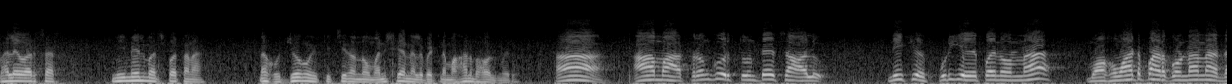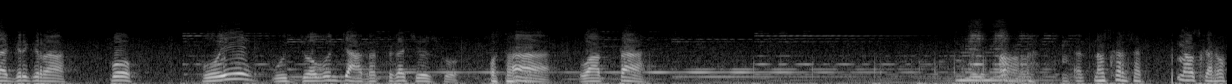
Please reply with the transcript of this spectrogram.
భలేవారు సార్ మీ మేలు మర్చిపోతానా? నాకు ఉద్యోగం ఇప్పించి నన్ను మనిషిగా నిలబెట్టిన మహానుభావులు మీరు. ఆ, ఆ మాత్రం గుర్తుంటే చాలు. నీకు ఎప్పుడు ఏ పని ఉన్నా మొహమాట పడకుండా నా దగ్గరికి రా. పో పోయి ఉద్యోగం జాగ్రత్తగా చేసుకో. వస్తాను. ఆ, సార్. వస్తా నమస్కారం సార్. నమస్కారం.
